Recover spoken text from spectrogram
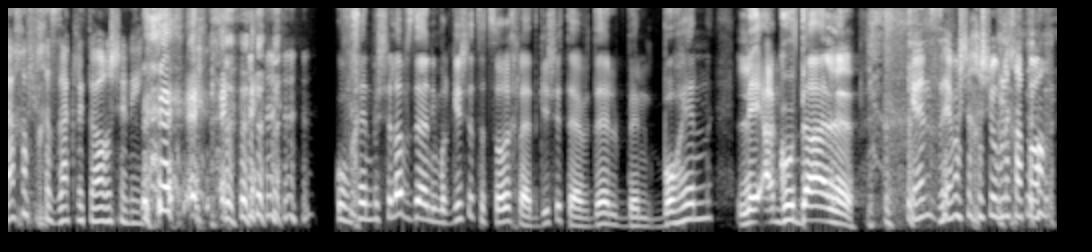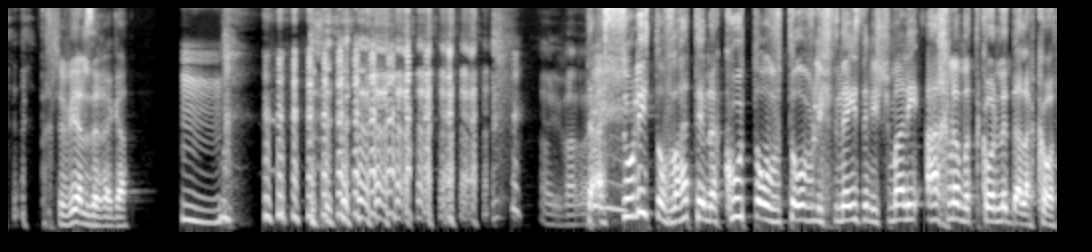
דחף חזק לתואר שני. ובכן, בשלב זה אני מרגיש את הצורך להדגיש את ההבדל בין בוהן לאגודל. כן, זה מה שחשוב לך פה? תחשבי על זה רגע. תעשו לי טובה, תנקו טוב טוב לפני, זה נשמע לי אחלה מתכון לדלקות.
